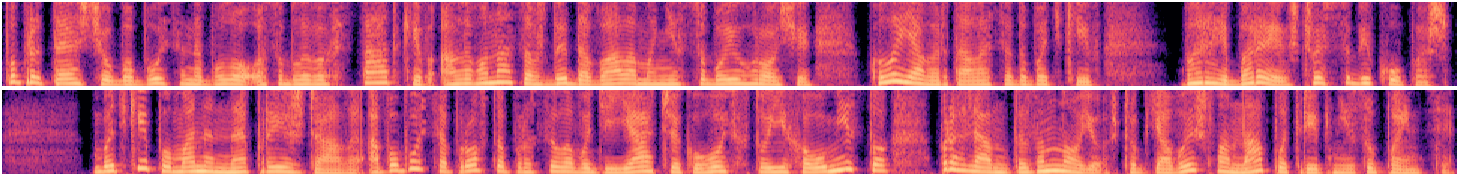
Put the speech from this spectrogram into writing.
Попри те, що в бабусі не було особливих статків, але вона завжди давала мені з собою гроші, коли я верталася до батьків. Бери, бери, щось собі купиш. Батьки по мене не приїжджали, а бабуся просто просила водія чи когось, хто їхав у місто, приглянути за мною, щоб я вийшла на потрібній зупинці.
